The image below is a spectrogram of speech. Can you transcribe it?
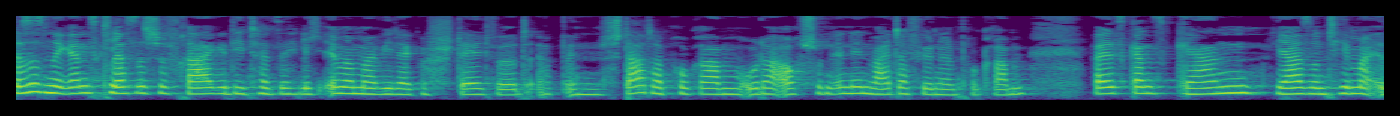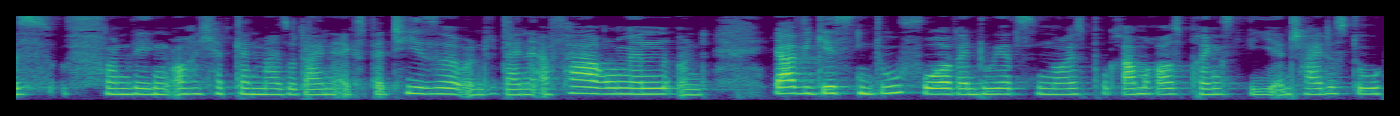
Das ist eine ganz klassische Frage, die tatsächlich immer mal wieder gestellt wird, ob in Starterprogrammen oder auch schon in den weiterführenden Programmen, weil es ganz gern ja so ein Thema ist von wegen, oh, ich hätte gern mal so deine Expertise und deine Erfahrungen und ja, wie gehst denn du vor, wenn du jetzt ein neues Programm rausbringst? Wie entscheidest du,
